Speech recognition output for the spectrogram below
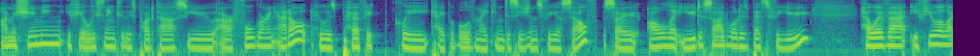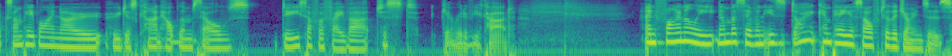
I'm assuming if you're listening to this podcast, you are a full grown adult who is perfectly capable of making decisions for yourself. So I'll let you decide what is best for you. However, if you are like some people I know who just can't help themselves, do yourself a favor, just get rid of your card. And finally, number seven is don't compare yourself to the Joneses.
